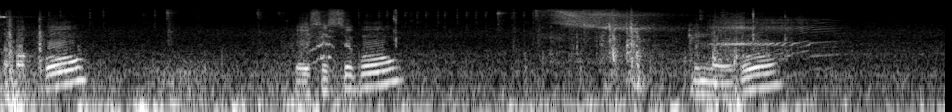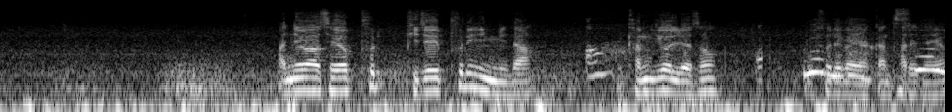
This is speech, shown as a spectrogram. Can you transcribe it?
자 먹고 열쇠 쓰고 문 열고. 안녕하세요. 풀, BJ 프린입니다. 어, 감기 걸려서 목소리가 웬일이야? 약간 다르네요.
